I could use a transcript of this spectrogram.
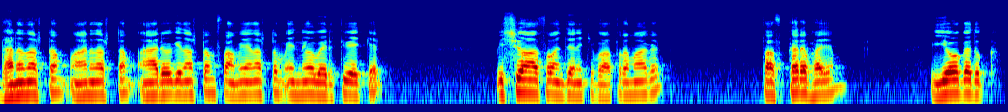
ധനനഷ്ടം മാനനഷ്ടം ആരോഗ്യനഷ്ടം സമയനഷ്ടം എന്നിവ വരുത്തിവെക്കൽ വിശ്വാസവഞ്ചനയ്ക്ക് പാത്രമാകൽ തസ്കരഭയം വിയോഗ വിയോഗദുഃഖം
